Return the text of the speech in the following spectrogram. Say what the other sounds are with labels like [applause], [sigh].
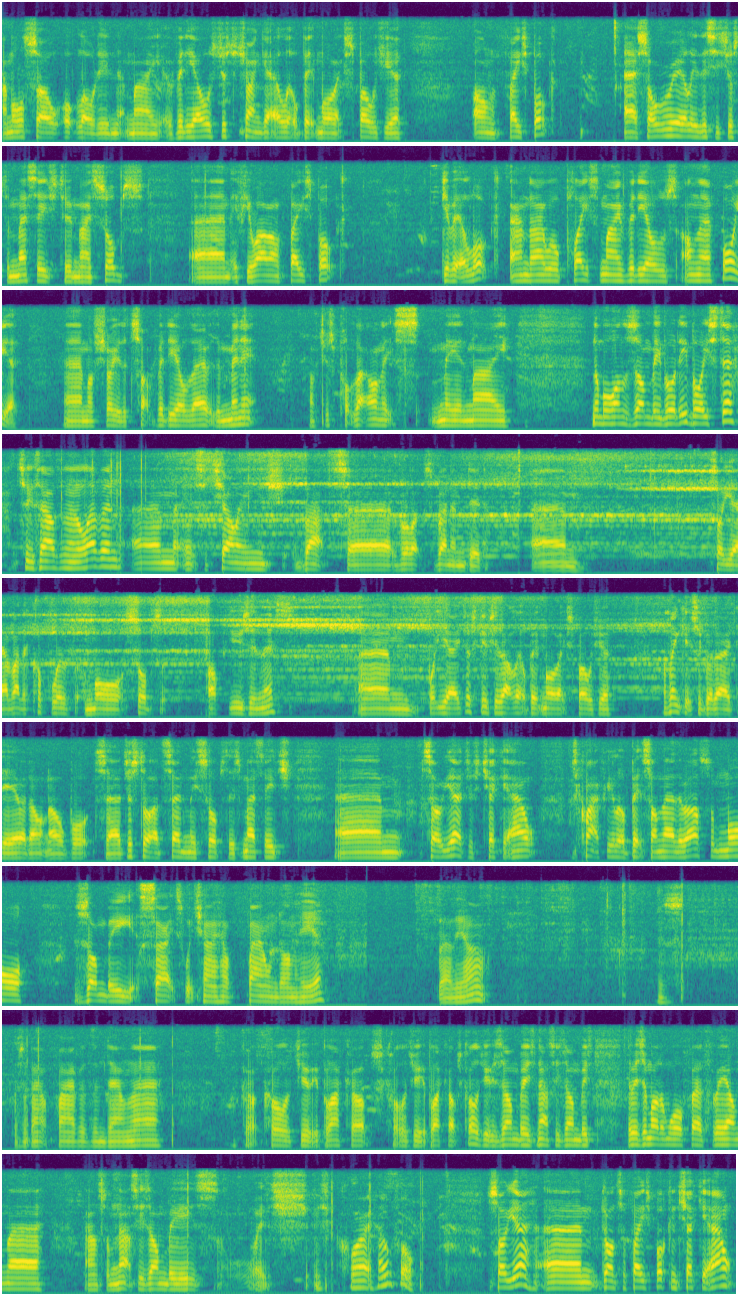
I'm also uploading my videos just to try and get a little bit more exposure on Facebook uh, so really this is just a message to my subs um, if you are on Facebook give it a look and I will place my videos on there for you um, I'll show you the top video there at the minute I've just put that on it's me and my Number one zombie buddy, Boyster, 2011. Um, it's a challenge that uh, Venom did. Um, so yeah, I've had a couple of more subs off using this. Um, but yeah, it just gives you that little bit more exposure. I think it's a good idea, I don't know, but uh, just thought I'd send me subs this message. Um, so yeah, just check it out. There's quite a few little bits on there. There are some more zombie sites which I have found on here. There they are. There's, there's about five of them down there. I've got Call of Duty Black Ops, Call of Duty Black Ops, Call of Duty Zombies, Nazi Zombies. There is a Modern Warfare 3 on there and some Nazi Zombies which is quite helpful. So yeah, um, go onto Facebook and check it out.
